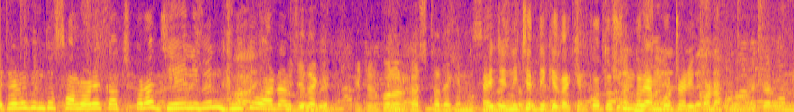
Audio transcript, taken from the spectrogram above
এটারও কিন্তু সালোয়ারের কাজ করা। যে নেবেন দ্রুত অর্ডার করবেন দেখেন এটার গলার কাজটা দেখেন নিচে এই যে নিচের দিকে দেখেন কত সুন্দর এমব্রয়ডারি করা। এটার অন্য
